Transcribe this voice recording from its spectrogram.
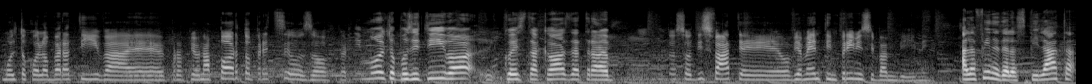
molto collaborativa, è proprio un apporto prezioso. Per... Molto positivo questa cosa tra... Molto soddisfatti e ovviamente in primis i bambini. Alla fine della sfilata,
